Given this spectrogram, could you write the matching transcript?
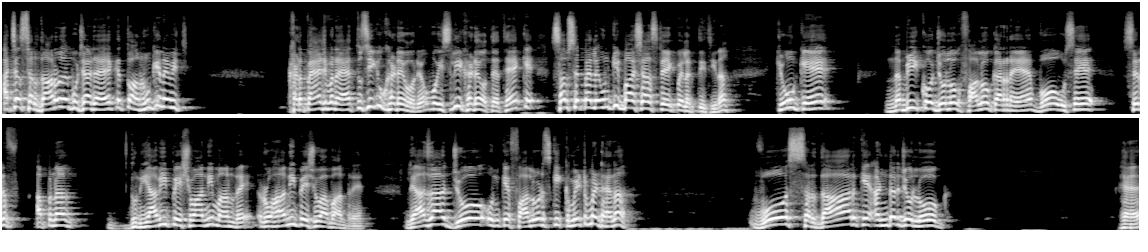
اچھا سرداروں سے پوچھا جائے کہ تو انہوں کی نے بھی کھڑپینچ بنایا تسی کیوں کھڑے ہو رہے ہو؟ وہ اس لیے کھڑے ہوتے تھے کہ سب سے پہلے ان کی بادشاہ اسٹیک پہ لگتی تھی نا۔ کیونکہ نبی کو جو لوگ فالو کر رہے ہیں، وہ اسے صرف اپنا دنیاوی پیشوا نہیں مان رہے، روحانی پیشوا مان رہے۔ ہیں لہذا جو ان کے فالوورس کی کمٹمنٹ ہے نا وہ سردار کے انڈر جو لوگ ہیں،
